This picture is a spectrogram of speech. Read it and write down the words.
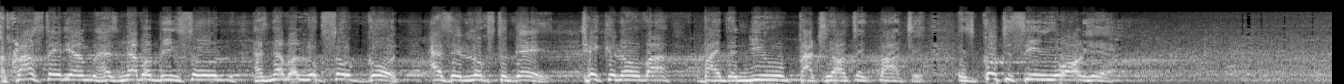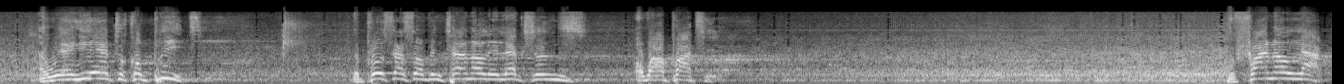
Accra Stadium has never been so, has never looked so good as it looks today, taken over by the new patriotic party. It's good to see you all here. And we're here to complete the process of internal elections of our party. The final lap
